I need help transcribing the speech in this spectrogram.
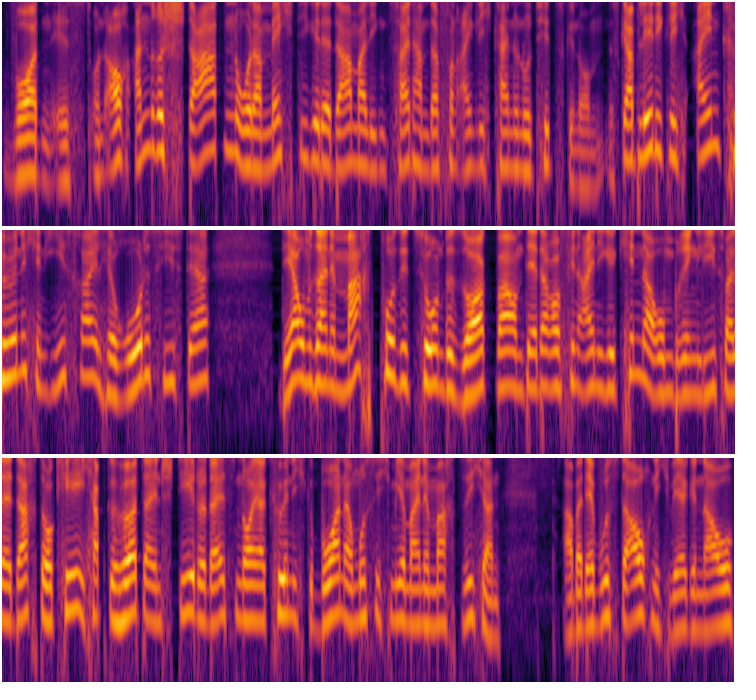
worden ist. Und auch andere Staaten oder Mächtige der damaligen Zeit haben davon eigentlich keine Notiz genommen. Es gab lediglich einen König in Israel, Herodes hieß der, der um seine Machtposition besorgt war und der daraufhin einige Kinder umbringen ließ, weil er dachte, okay, ich habe gehört, da entsteht oder da ist ein neuer König geboren, da muss ich mir meine Macht sichern. Aber der wusste auch nicht, wer genau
